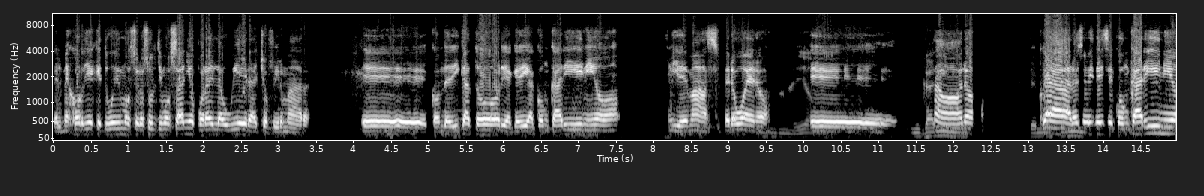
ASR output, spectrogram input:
el mejor 10 que tuvimos en los últimos años, por ahí la hubiera hecho firmar. Eh, con dedicatoria, que diga con cariño y demás. Pero bueno, eh, no, no, te Claro, eso imaginas. dice con cariño,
